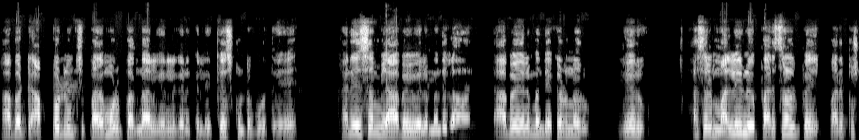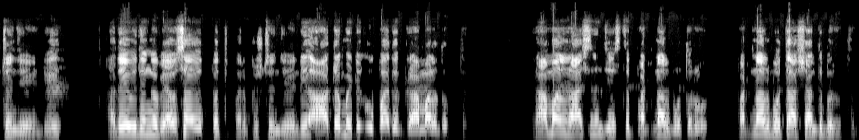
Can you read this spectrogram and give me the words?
కాబట్టి అప్పటి నుంచి పదమూడు పద్నాలుగు ఏళ్ళు కనుక లెక్కేసుకుంటూ పోతే కనీసం యాభై వేల మంది కావాలి. యాభై వేల మంది ఎక్కడున్నారు? లేరు. అసలు మళ్ళీ నువ్వు పరిశ్రమలు పరిపుష్టం చేయండి. అదేవిధంగా వ్యవసాయ ఉత్పత్తి పరిపుష్టం చేయండి. ఆటోమేటిక్ ఉపాధి గ్రామాలు దొరుకుతాయి. గ్రామాలు నాశనం చేస్తే పట్టణాలు పోతారు. పట్టణాలు పోతే అశాంతి పెరుగుతుంది.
